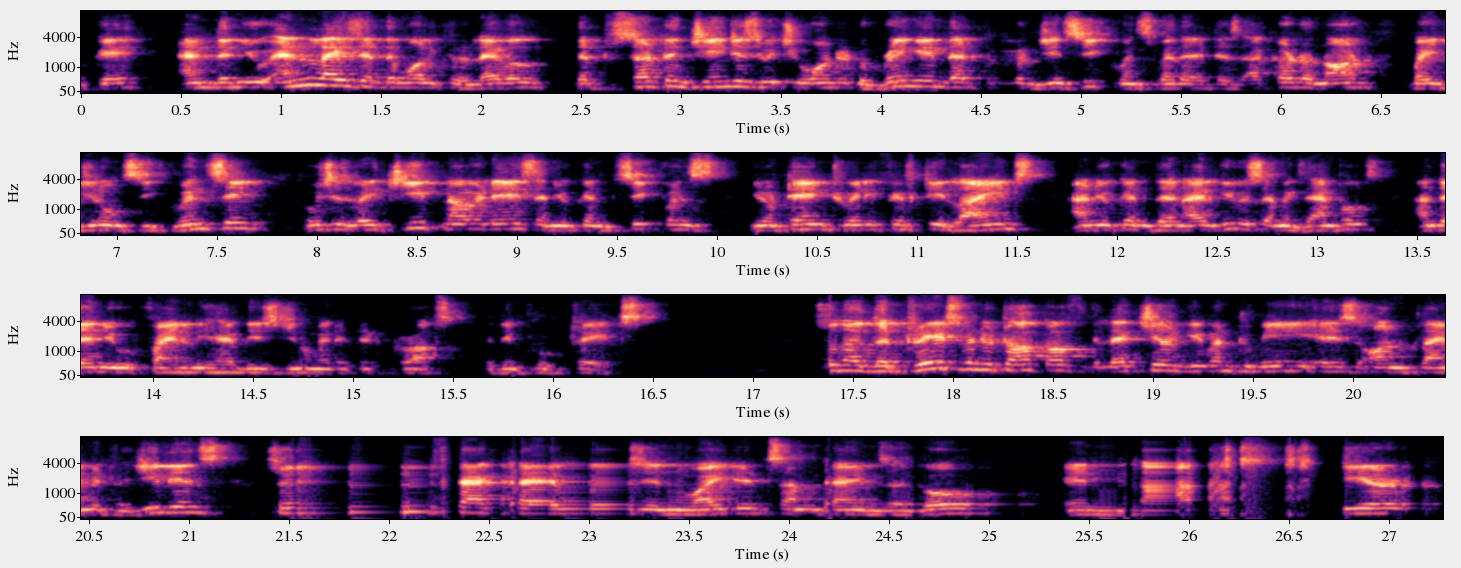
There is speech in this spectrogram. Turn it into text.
okay? And then you analyze at the molecular level that certain changes which you wanted to bring in that particular gene sequence, whether it has occurred or not by genome sequencing, which is very cheap nowadays. And you can sequence, you know, 10, 20, 50 lines. And you can then, I'll give you some examples. And then you finally have these genome edited crops with improved traits. So now the traits when you talk of the lecture given to me is on climate resilience. So in fact, I was invited some times ago in last year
